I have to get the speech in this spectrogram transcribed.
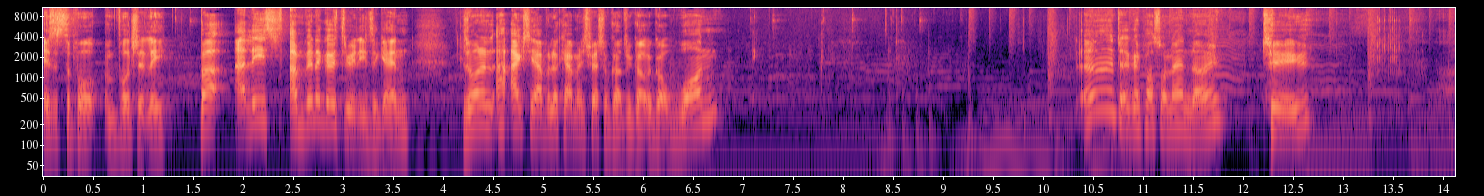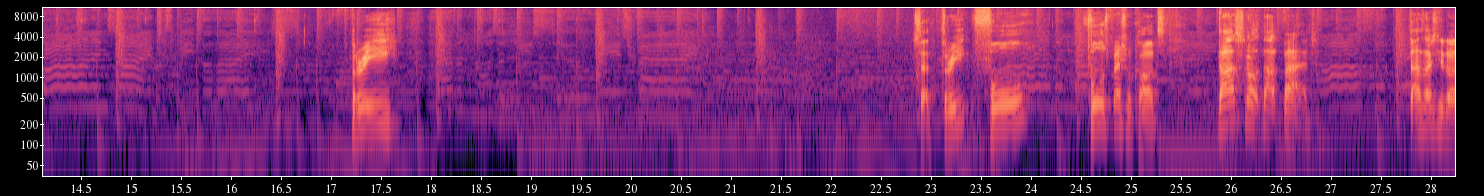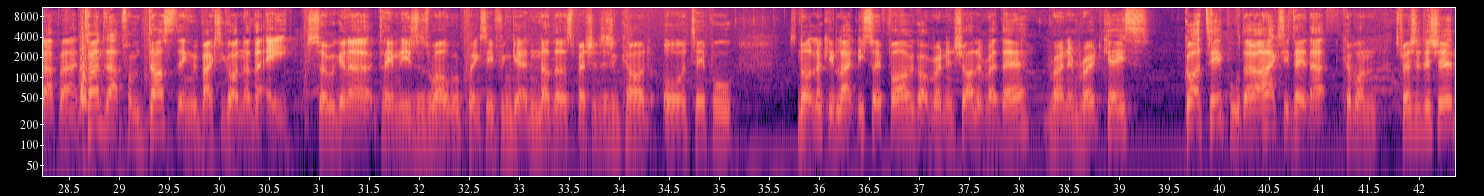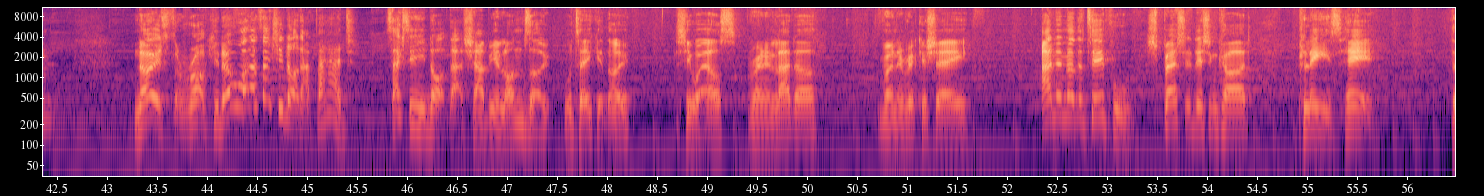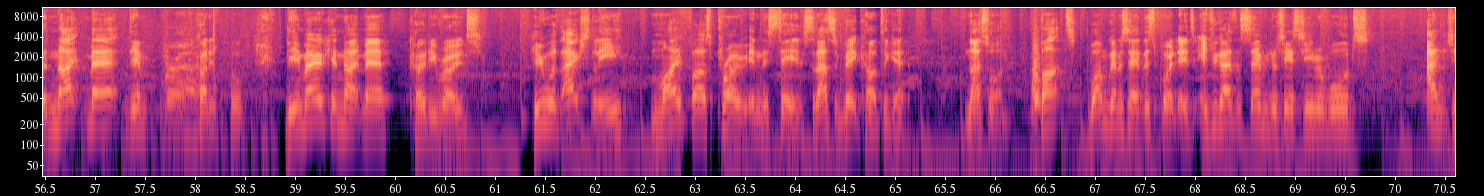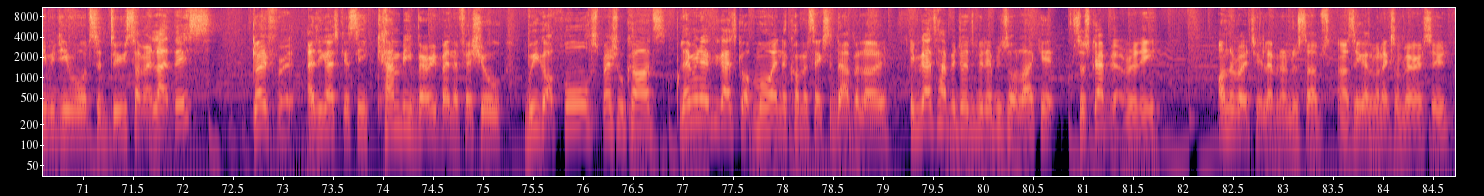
Is a support, unfortunately. But at least I'm going to go through these again. Because I want to actually have a look at how many special cards we've got. We've got one. Uh, don't go past one there, no. Two. three. Is three? Four? Four special cards. That's not that bad. That's actually not that bad. Turns out from dusting, we've actually got another eight. So we're gonna claim these as well real quick, see if we can get another special edition card or a tipple. It's not looking likely so far. We've got Ronin Charlotte right there. Ronin Roadcase. Got a tipple though. I'll actually take that. Come on. Special edition. No, it's The Rock. You know what? That's actually not that bad. It's actually not that shabby Alonzo. We'll take it though. See what else? Running ladder, running ricochet, and another tipple. Special edition card. Please, here. The Nightmare, the, can't even talk. The American Nightmare, Cody Rhodes, who was actually my first pro in this series. So that's a great card to get. Nice one. But what I'm going to say at this point is if you guys are saving your TSG rewards and TBG rewards to do something like this, go for it. As you guys can see, can be very beneficial. We got four special cards. Let me know if you guys got more in the comment section down below. If you guys have enjoyed the video, please don't like it. Subscribe if you haven't already. On the road to 1100 subs. And I'll see you guys on my next one very soon.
